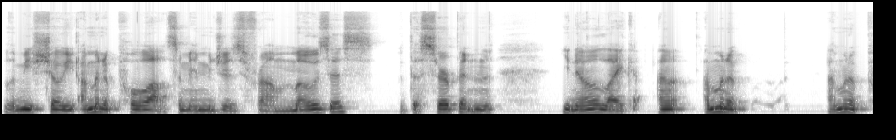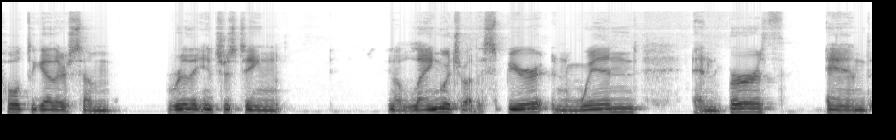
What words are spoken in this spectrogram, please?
Let me show you. I'm going to pull out some images from Moses with the serpent. And, you know, like uh, I'm, I'm going to, I'm going to pull together some really interesting, you know, language about the spirit and wind and birth. And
